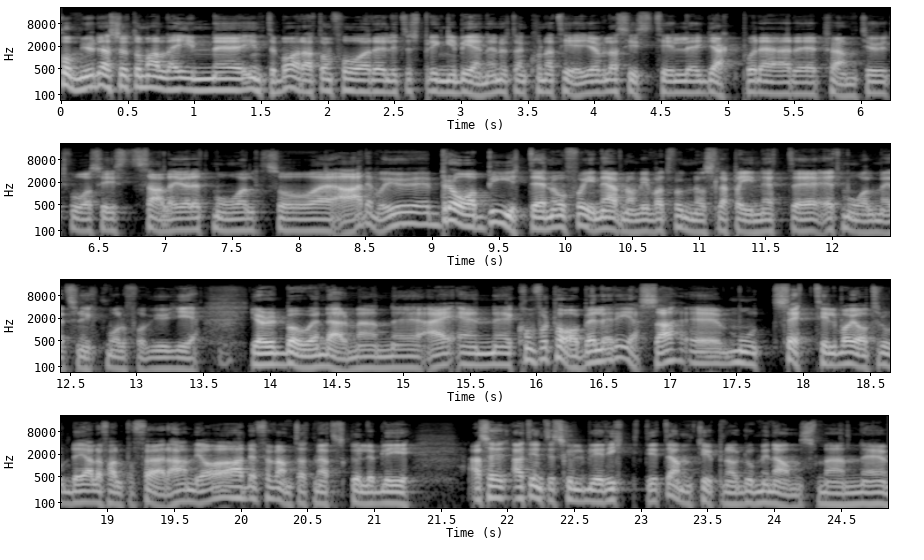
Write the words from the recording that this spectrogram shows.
Kommer ju dessutom alla in, eh, inte bara att de får eh, lite spring i benen utan Konate gör väl assist till eh, Gakpo där Trump gör ju två assist Salah gör ett mål. Så ja det var ju bra byten att få in även om vi var tvungna att släppa in ett, ett mål med ett snyggt mål får vi ju ge Jared Bowen där. Men nej en komfortabel resa mot sett till vad jag trodde i alla fall på förhand. Jag hade förväntat mig att det skulle bli Alltså att det inte skulle bli riktigt den typen av dominans men eh,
